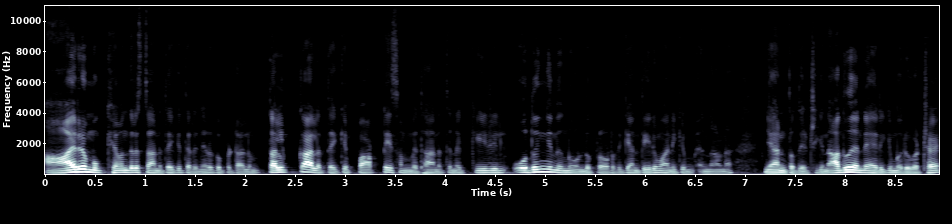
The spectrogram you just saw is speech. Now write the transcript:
ആര് മുഖ്യമന്ത്രി സ്ഥാനത്തേക്ക് തിരഞ്ഞെടുക്കപ്പെട്ടാലും തൽക്കാലത്തേക്ക് പാർട്ടി സംവിധാനത്തിന് കീഴിൽ ഒതുങ്ങി നിന്നുകൊണ്ട് പ്രവർത്തിക്കാൻ തീരുമാനിക്കും എന്നാണ് ഞാൻ പ്രതീക്ഷിക്കുന്നത്. അതുതന്നെയായിരിക്കും ഒരുപക്ഷെ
